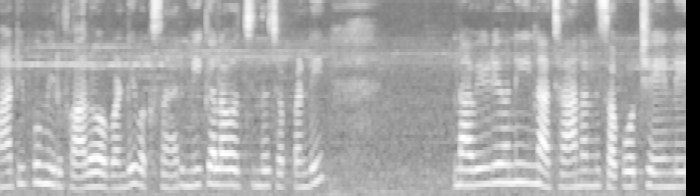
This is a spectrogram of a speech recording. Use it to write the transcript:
మా టిప్పు మీరు ఫాలో అవ్వండి. ఒకసారి మీకు ఎలా వచ్చిందో చెప్పండి. నా వీడియోని నా ఛానల్ని సపోర్ట్ చేయండి.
